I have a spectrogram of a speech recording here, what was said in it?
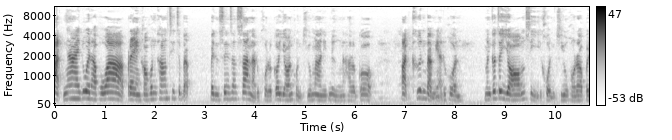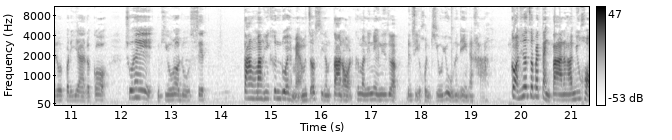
ปัดง่ายด้วยนะคะเพราะว่าแปรงเขาค่อนข้างที่จะแบบเป็นเส้นสั้นๆอะทุกคนแล้วก็ย้อนขนคิ้วมานิดนึงนะคะ แล้วก็ปัดขึ้นแบบเนี้ยทุกคน มันก็จะย้อมสีขนคิ้วของเราไปโดยปริยายแล้วก็ช่วยให้คิ้วเราดูเซ็ตตั้งมากยิ่งขึ้นด้วยเห็นไหมมันจะเอาสีน้ำตาลอ่อนขึ้นมานิดนึงนี่จะแบบเป็นสีขนคิ้วอยู่นั่นเองนะคะ ก่อนที่เราจะไปแต่งตานะคะมิวขอ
